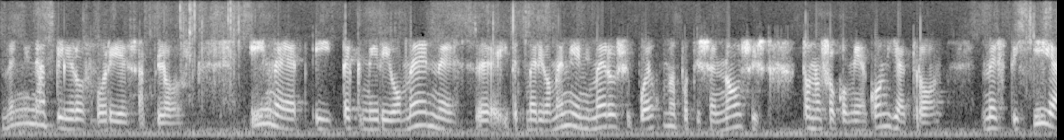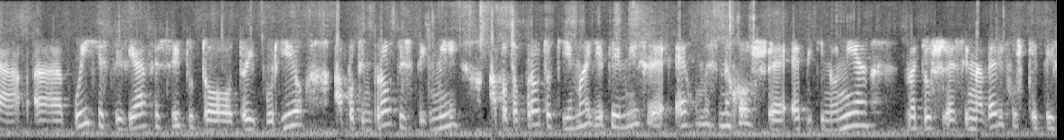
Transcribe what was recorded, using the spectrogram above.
δεν είναι πληροφορίες απλώς είναι η, τεκμηριωμένες, ε, η τεκμηριωμένη ενημέρωση που έχουμε από τις ενώσεις των νοσοκομιακών γιατρών με στοιχεία ε, που είχε στη διάθεσή του το, το Υπουργείο από την πρώτη στιγμή, από το πρώτο κύμα, γιατί εμείς ε, έχουμε συνεχώς επικοινωνία με τους συναδέλφους και τις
